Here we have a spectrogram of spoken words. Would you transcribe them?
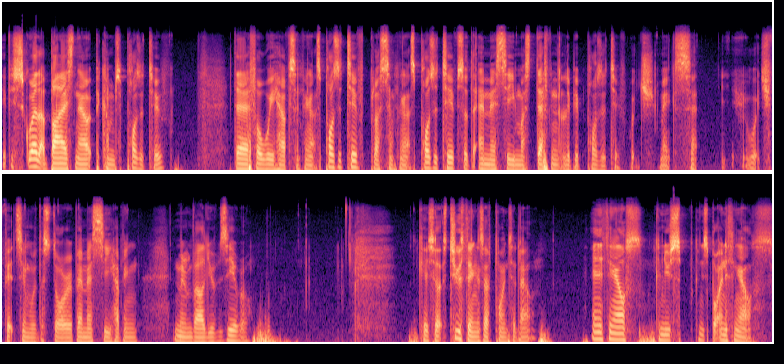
If you square that bias now, it becomes positive. Therefore, we have something that's positive plus something that's positive, so the MSE must definitely be positive, which makes which fits in with the story of MSE having a minimum value of zero. Okay, so that's two things I've pointed out. Anything else? Can you can you spot anything else?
